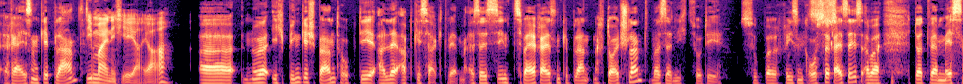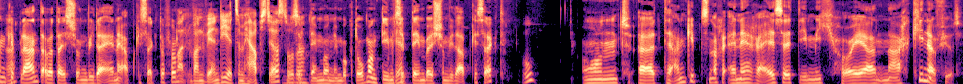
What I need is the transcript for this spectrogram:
Reisen geplant. Die meine ich eher, ja. Äh, nur ich bin gespannt, ob die alle abgesagt werden. Also es sind zwei Reisen geplant nach Deutschland, was ja nicht so die super riesengroße Reise ist, aber dort wären Messen ja. geplant, aber da ist schon wieder eine abgesagt davon. Wann, wann wären die jetzt im Herbst erst? Im oder? September und im Oktober und die im okay. September ist schon wieder abgesagt. Uh. Und äh, dann gibt es noch eine Reise, die mich heuer nach China führt.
